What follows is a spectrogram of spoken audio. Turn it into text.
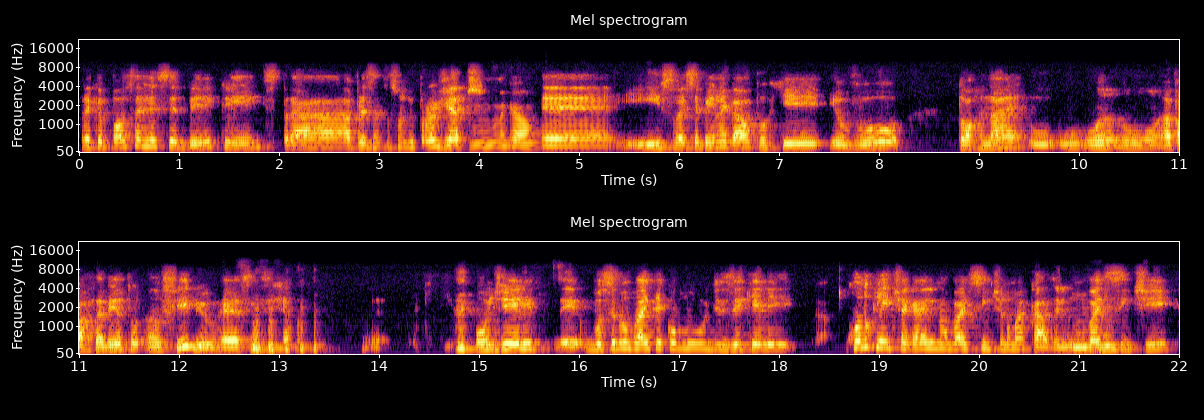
para que eu possa receber clientes para apresentação de projetos. Hum, legal. É, e isso vai ser bem legal, porque eu vou tornar o, o- um apartamento anfíbio, é assim que se chama? Onde ele, você não vai ter como dizer que ele, quando o cliente chegar, ele não vai se sentir numa casa, ele não Uhum. vai se sentir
